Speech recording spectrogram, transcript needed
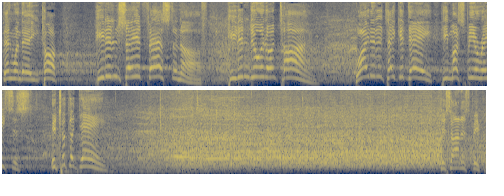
then when they talked, he didn't say it fast enough. He didn't do it on time. Why did it take a day? He must be a racist. It took a day. Dishonest people.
